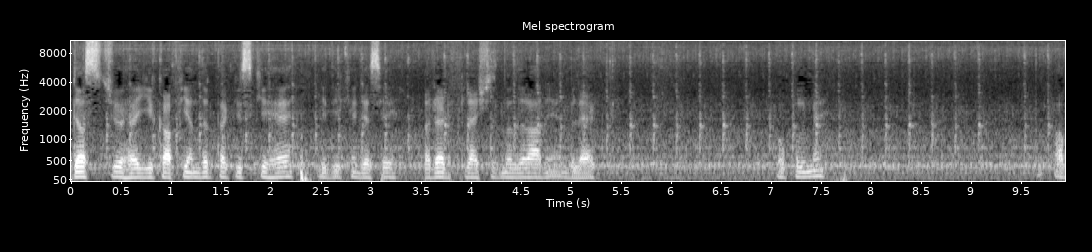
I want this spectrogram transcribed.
ڈسٹ جو ہے، یہ کافی اندر تک اس کے ہے۔ یہ دیکھیں جیسے ریڈ فلیشز نظر آ رہے ہیں بلیک اوپل میں۔ اب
